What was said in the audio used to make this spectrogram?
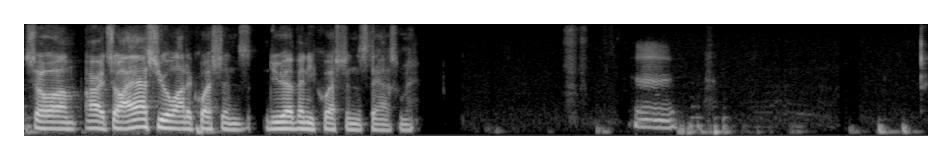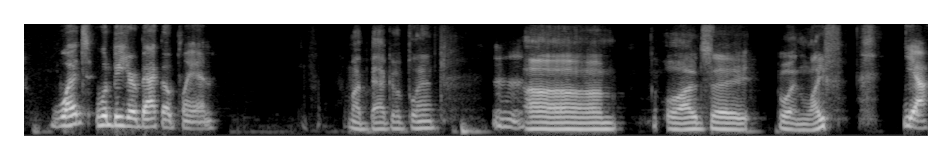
So um, all right. So I asked you a lot of questions. Do you have any questions to ask me? Hmm. What would be your backup plan? My backup plan. Mhm. Um. Well, I would say what in life. Yeah.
